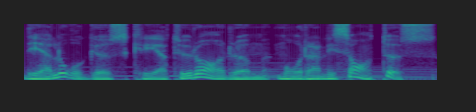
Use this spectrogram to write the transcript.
Dialogus Creaturarum Moralisatus,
